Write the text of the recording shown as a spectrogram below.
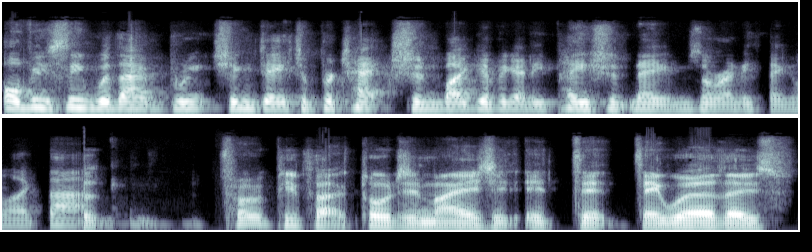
Obviously, without breaching data protection by giving any patient names or anything like that. Probably people like Claudia in my age, it, it, they were those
